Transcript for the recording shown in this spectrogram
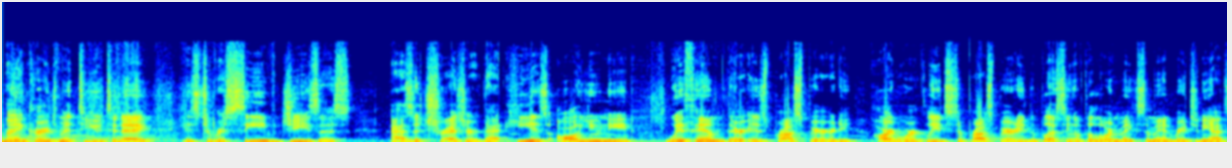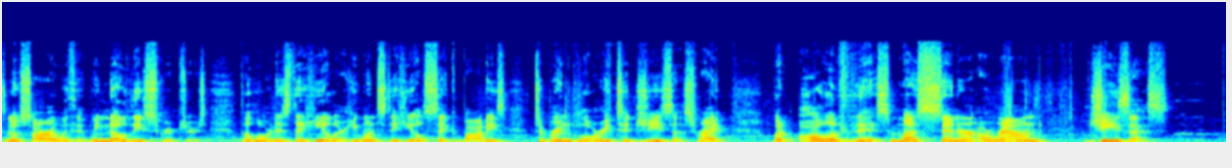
My encouragement to you today is to receive Jesus as a treasure, that he is all you need with him there is prosperity. Hard work leads to prosperity. The blessing of the Lord makes a man rich, and he adds no sorrow with it. We know these scriptures. The Lord is the healer. He wants to heal sick bodies to bring glory to Jesus, right? But all of this must center around Jesus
